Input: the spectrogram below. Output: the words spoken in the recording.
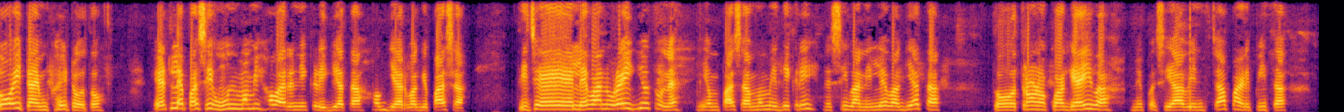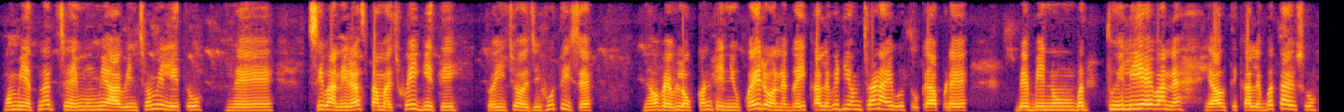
તોય ટાઈમ ઘટ્યો હતો એટલે પછી હું મમ્મી સવારે નીકળી ગયા હતા અગિયાર વાગે પાછા. તી જે લેવાનું રહી ગયું હતું ને, એમ પાછા મમ્મી દીકરી ને શિવાની લેવા ગયા હતા તો ત્રણક વાગે આવ્યા ને પછી આવીને ચા પાણી પીતા. મમ્મીએ જ નથી જઈ. મમ્મી આવીને જમી લીધું ને શિવાની રસ્તામાં જ હોઈ ગઈ હતી. તો એ જો હજી હુતી છે. ને હવે વ્લોગ કન્ટિન્યુ કર્યો અને ગઈકાલે વિડીયોમાં જણાવ્યું હતું કે આપણે બેબીનું બધું લઈ આવ્યા ને એ આવતીકાલે બતાવીશું.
